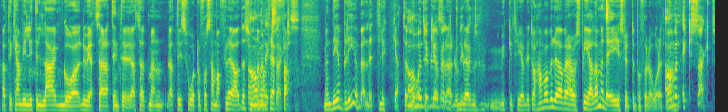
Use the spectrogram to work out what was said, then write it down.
Att det kan bli lite lagg och du vet så här att det inte, alltså att man, att det är svårt att få samma flöde som Ja, när man exakt. träffas. Men det blev väldigt lyckat ändå, Ja, tycker blev jag. Sådär. Det blev lyckat. mycket trevligt. Och han var väl över här och spelade med dig i slutet på förra året, va? Ja, men exakt.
